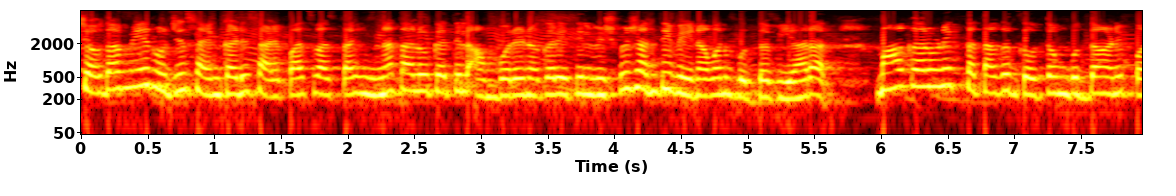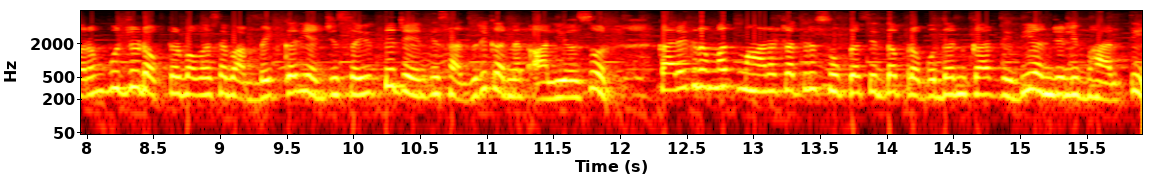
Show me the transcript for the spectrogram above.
चौदा मे रोजी सायंकाळी साडेपाच वाजता हिंगणा तालुक्यातील आंबोरे नगर येथील विश्वशांती वेनावन बुद्ध विहारात महाकारुणिक तथागत गौतम बुद्ध आणि परमपूज्य डॉक्टर बाबासाहेब आंबेडकर यांची संयुक्त जयंती साजरी करण्यात आली असून कार्यक्रमात महाराष्ट्रातील सुप्रसिद्ध प्रबोधनकार दिदी अंजली भारती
